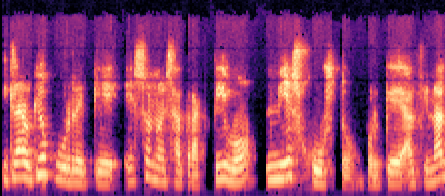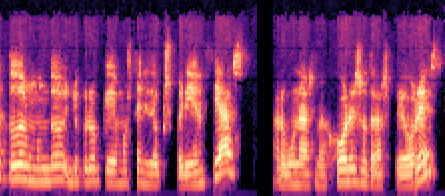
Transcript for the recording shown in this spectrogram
Y claro, ¿qué ocurre? Que eso no es atractivo ni es justo, porque al final todo el mundo, yo creo que hemos tenido experiencias, algunas mejores, otras peores,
